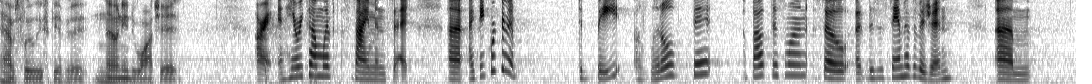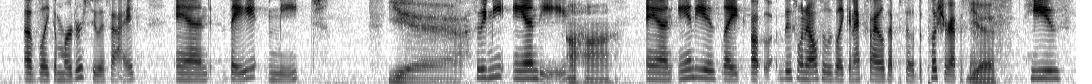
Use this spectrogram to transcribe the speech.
Absolutely skip it. No need to watch it. All right, and here we come with Simon said. Uh, I think we're going to debate a little bit about this one. So uh, this is Sam has a vision um, of like a murder suicide, and they meet. Yeah. So they meet Andy, Uh huh. And Andy is like uh, this one also was like an X Files episode, the Pusher episode. Yes. he's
